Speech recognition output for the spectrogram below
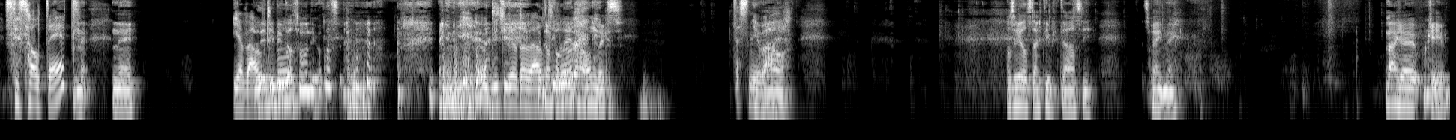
Het is altijd. Nee, nee. Jawel, Nee, die doet Thibaut. dat zo niet, alles. Hoe doet hij dat dan wel, Dat Thibaut? volledig anders. Dat is niet Jawel. waar. was een heel slechte imitatie. Spijt me. Maar, eh, oké.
